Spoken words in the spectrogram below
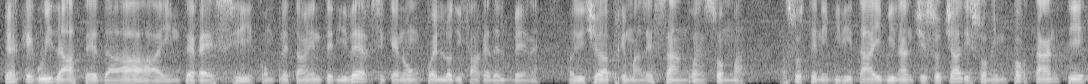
perché guidate da interessi completamente diversi che non quello di fare del bene. Lo diceva prima Alessandro, insomma la sostenibilità, i bilanci sociali sono importanti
